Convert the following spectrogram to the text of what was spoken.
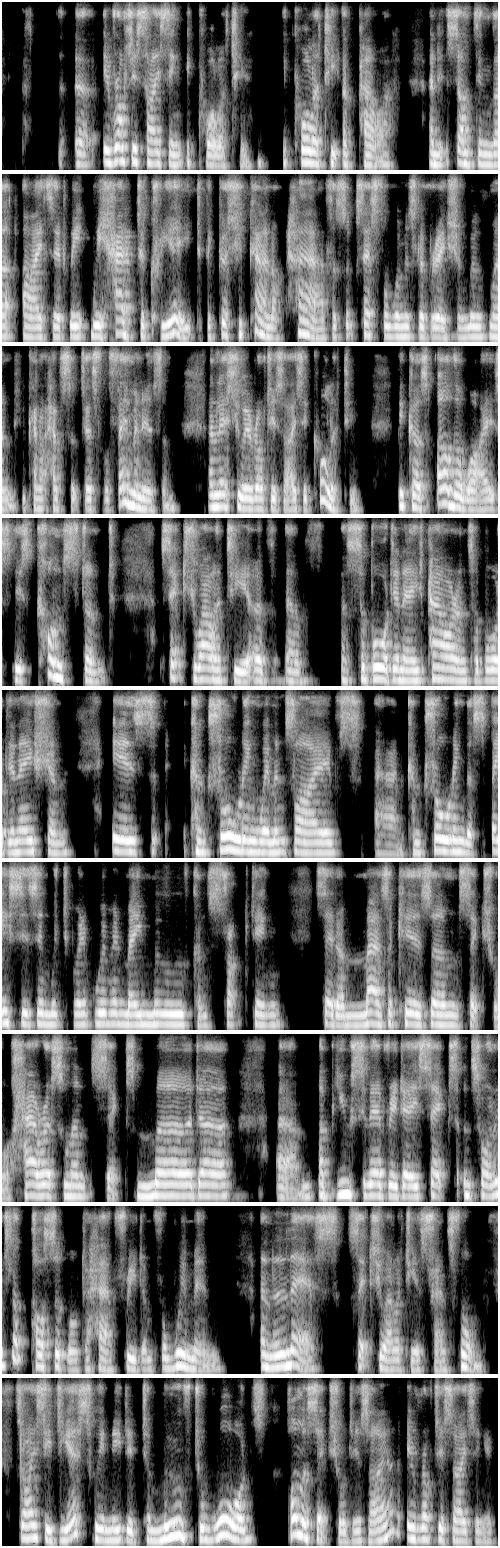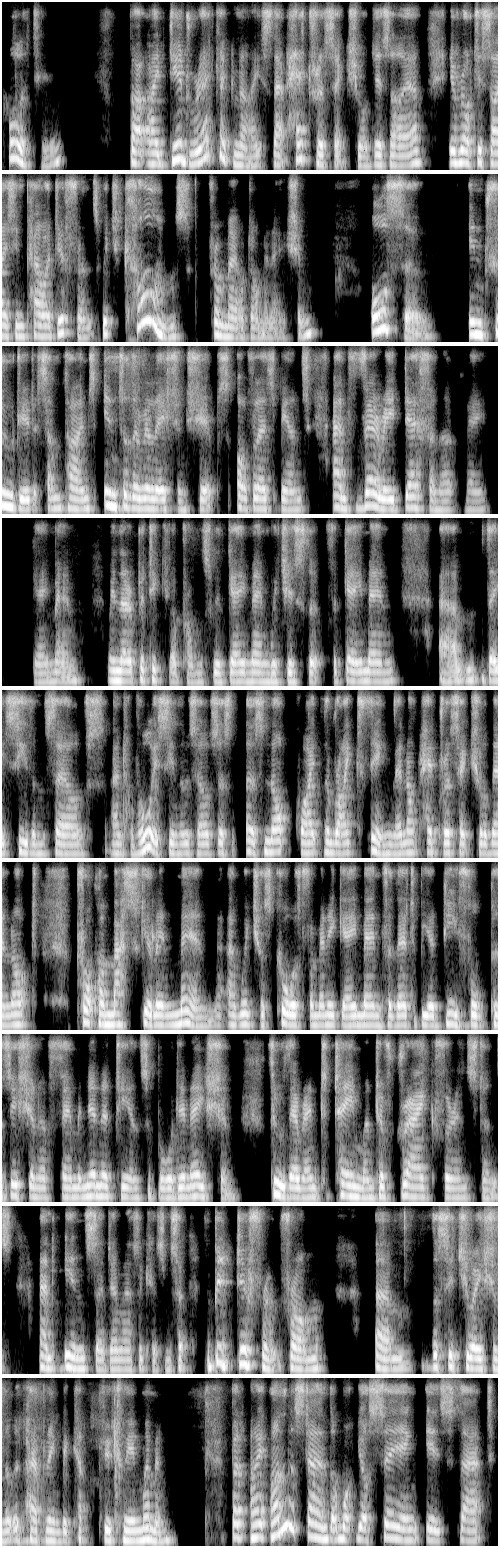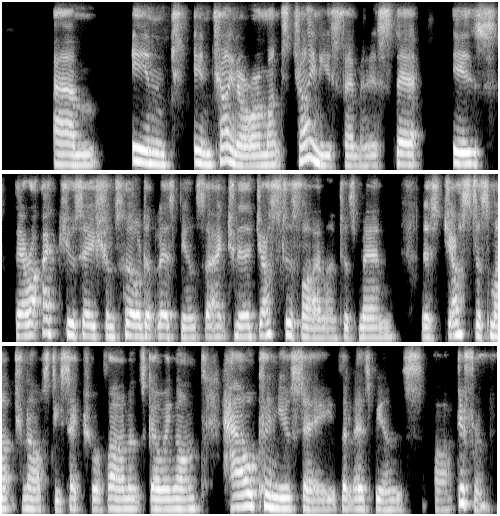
uh, eroticizing equality, equality of power. And it's something that I said we, we had to create because you cannot have a successful women's liberation movement, you cannot have successful feminism unless you eroticize equality, because otherwise, this constant sexuality of, of subordinate power and subordination is controlling women's lives and controlling the spaces in which women may move, constructing sadomasochism, sexual harassment, sex murder, um, abuse of everyday sex, and so on. It's not possible to have freedom for women unless sexuality is transformed. So I said, yes, we needed to move towards homosexual desire, eroticizing equality, but I did recognize that heterosexual desire, eroticizing power difference, which comes from male domination, also intruded sometimes into the relationships of lesbians and very definitely gay men. I mean, there are particular problems with gay men, which is that for gay men, um, they see themselves and have always seen themselves as, as not quite the right thing. They're not heterosexual, they're not proper masculine men, and which has caused for many gay men for there to be a default position of femininity and subordination through their entertainment of drag, for instance, and in sadomasochism. So a bit different from um, the situation that was happening between women. But I understand that what you're saying is that um, in, in China or amongst Chinese feminists, there is there are accusations hurled at lesbians that actually they're just as violent as men. There's just as much nasty sexual violence going on. How can you say that lesbians are different?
